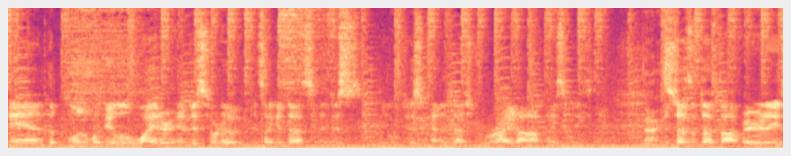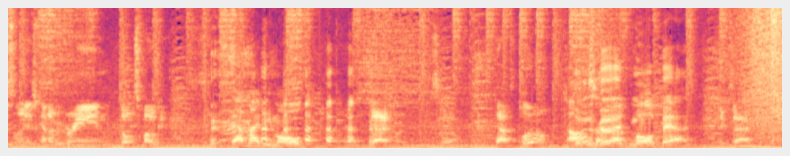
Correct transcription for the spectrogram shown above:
and the plume will be a little whiter, and just sort of it's like a dust, and it just it'll just kind of dust right off nice and easily. Nice. If it doesn't dust off very easily, it's kind of a green. Don't smoke it. That might be mold. exactly. So that's plume. Plume good, mold bad. Exactly.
